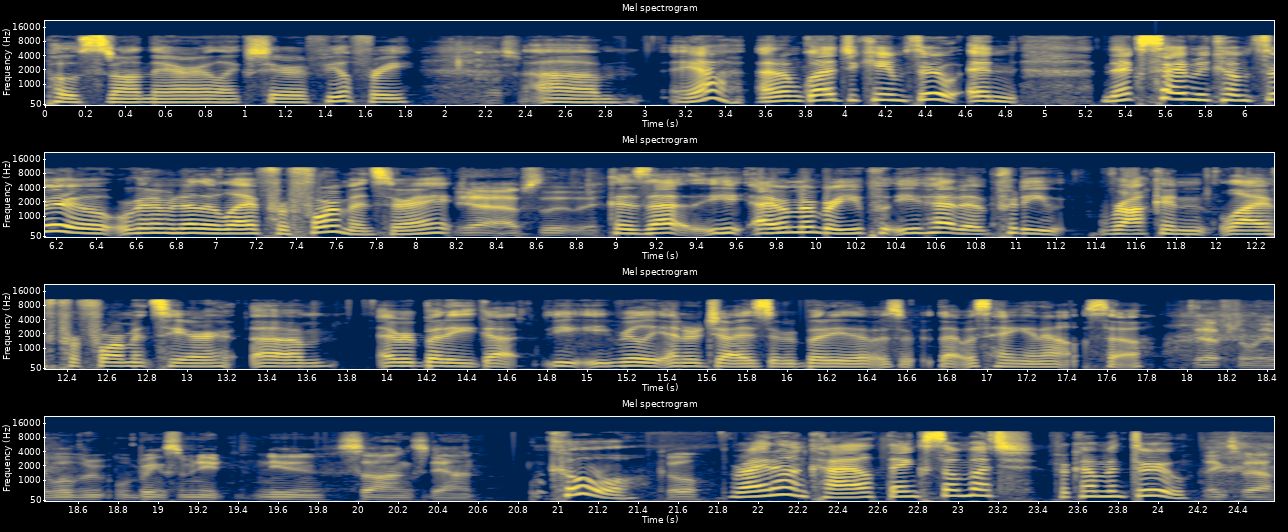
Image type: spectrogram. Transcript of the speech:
post it on there, like share it, feel free. Awesome. Um, yeah, and I'm glad you came through. And next time you come through, we're gonna have another live performance, right? yeah, absolutely. Because that you, I remember you put, you had a pretty rocking live performance here. Um, everybody got you, you really energized everybody that was that was hanging out. So Definitely, we'll we'll bring some new new songs down. Cool. Cool. Right on, Kyle. Thanks so much for coming through. Thanks, Val.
